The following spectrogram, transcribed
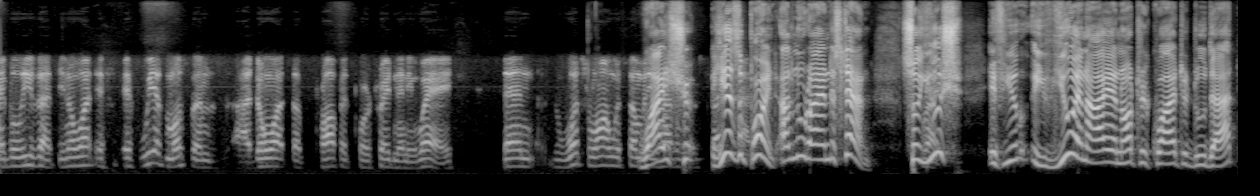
I believe that you know what? If if we as Muslims uh, don't want the prophet portrayed in any way, then what's wrong with somebody? Why should? Here's the point, Al Noor. I understand. So you, sh- if you, if you and I are not required to do that,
